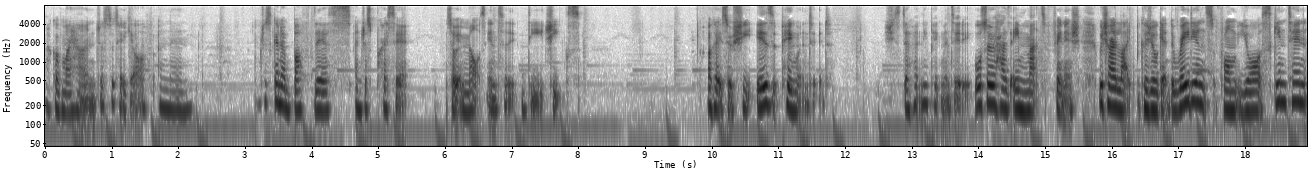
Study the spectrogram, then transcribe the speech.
back of my hand just to take it off and then I'm just gonna buff this and just press it so it melts into the cheeks. Okay, so she is pigmented. She's definitely pigmented. It also has a matte finish, which I like because you'll get the radiance from your skin tint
